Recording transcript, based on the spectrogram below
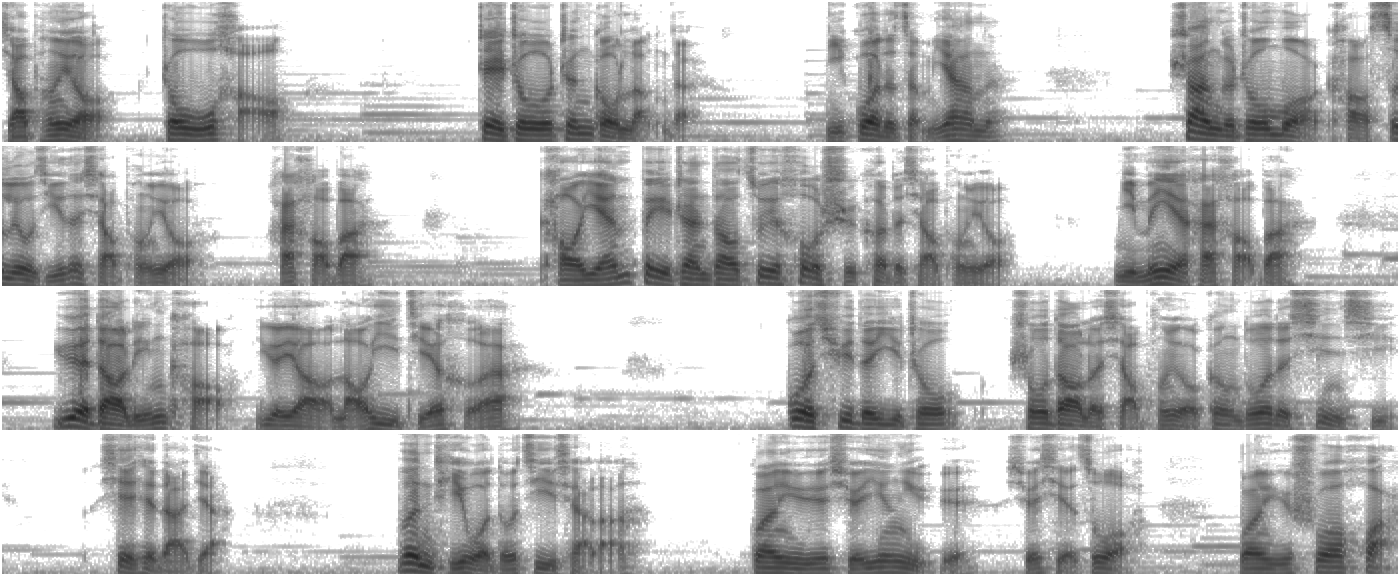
小朋友，周五好。这周真够冷的，你过得怎么样呢？上个周末考四六级的小朋友还好吧？考研备战到最后时刻的小朋友，你们也还好吧？越到临考越要劳逸结合啊。过去的一周收到了小朋友更多的信息，谢谢大家。问题我都记下了啊，关于学英语、学写作，关于说话、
